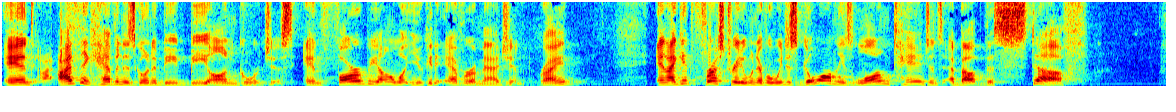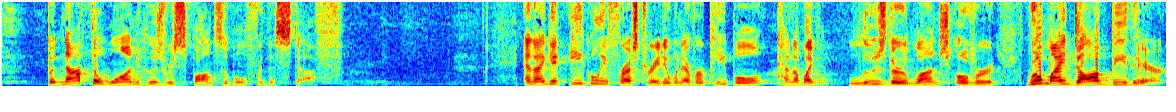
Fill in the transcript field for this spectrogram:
And I think heaven is going to be beyond gorgeous and far beyond what you could ever imagine, right? And I get frustrated whenever we just go on these long tangents about this stuff, but not the one who's responsible for this stuff. And I get equally frustrated whenever people kind of like lose their lunch over will my dog be there?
